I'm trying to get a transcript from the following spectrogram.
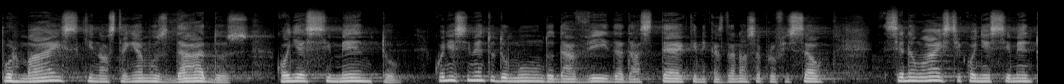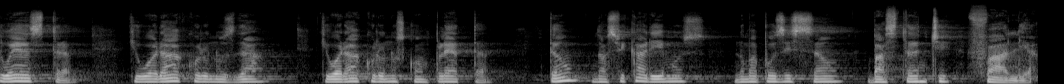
Por mais que nós tenhamos dados, conhecimento, conhecimento do mundo, da vida, das técnicas, da nossa profissão, se não há este conhecimento extra que o oráculo nos dá, que o oráculo nos completa, então nós ficaremos numa posição bastante falha.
